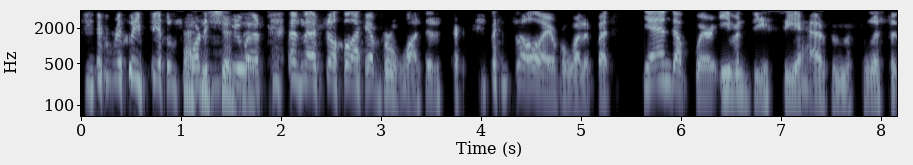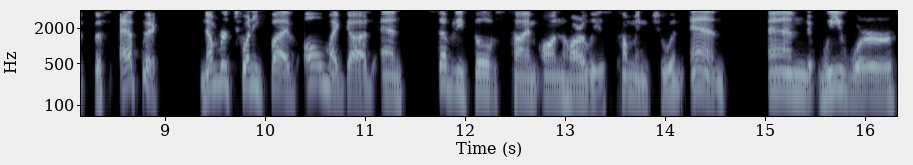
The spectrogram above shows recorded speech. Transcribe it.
It really feels That's morning zoo and that's all I ever wanted. That's all I ever wanted. But you end up where even DC has in the solicit this epic number 25. Oh my God. And Stephanie Phillips' time on Harley is coming to an end. And we were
